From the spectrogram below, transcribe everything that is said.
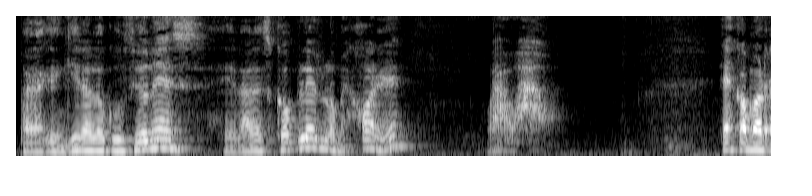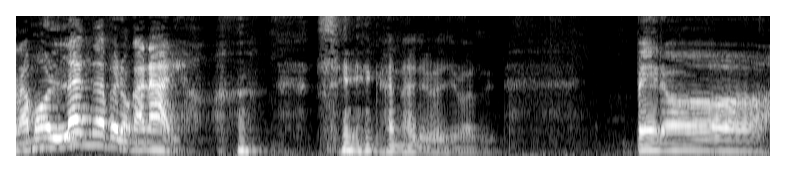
Para quien quiera locuciones, el Alex Kopler lo mejor, ¿eh? Wow, wow. Es como el Ramón Langa, pero canario. sí, canario lo lleva así. Pero,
